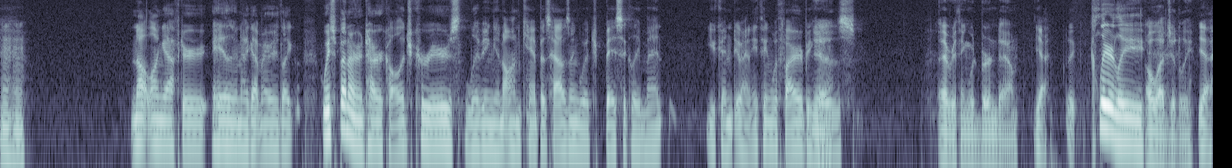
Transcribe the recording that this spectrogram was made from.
Mm-hmm. not long after Haley and I got married, like we spent our entire college careers living in on-campus housing, which basically meant you couldn't do anything with fire because, Everything would burn down, yeah, clearly, allegedly. yeah,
